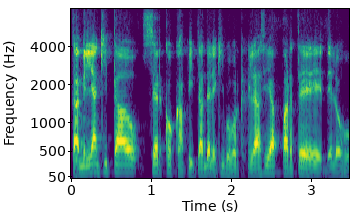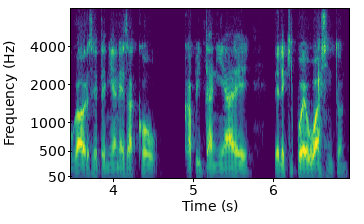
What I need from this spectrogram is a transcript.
también le han quitado ser co-capitán del equipo, porque él hacía parte de, de los jugadores que tenían esa co capitanía de, del equipo de Washington.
